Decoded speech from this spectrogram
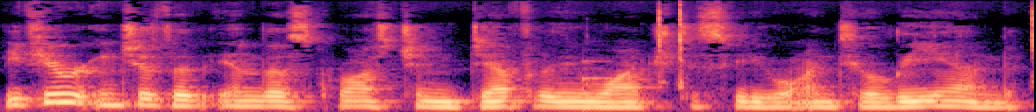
If you're interested in this question, definitely watch this video until the end.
